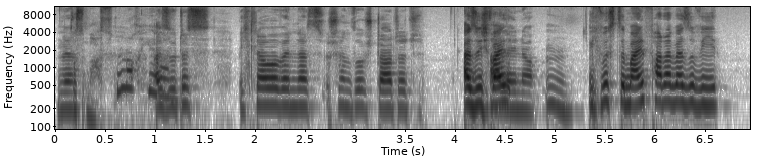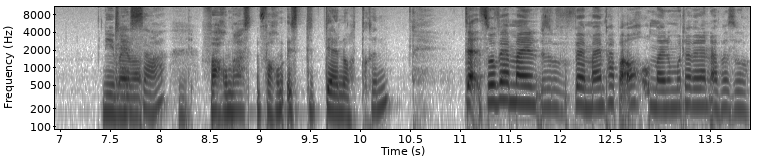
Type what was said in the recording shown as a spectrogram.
Ja. Was machst du noch hier? Also das, ich glaube, wenn das schon so startet, Also ich weiß, Alena, mm. ich wüsste, mein Vater wäre so wie, nee, mein, Tessa, warum, hast, warum ist der noch drin? da, so wäre mein, so wär mein Papa auch und meine Mutter wäre dann aber so,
